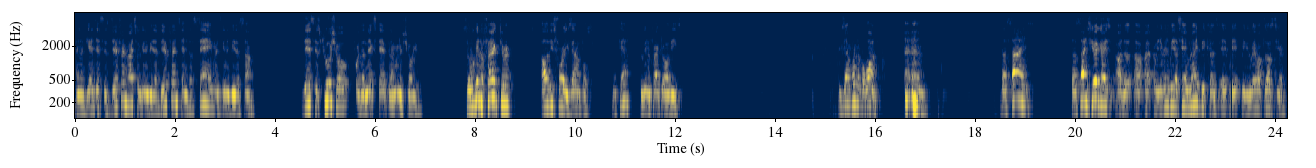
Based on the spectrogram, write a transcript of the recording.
And again, this is different, right? So it's going to be the difference, and the same is going to be the sum. This is crucial for the next step that I'm going to show you. So we're going to factor all these four examples. Okay, we're going to factor all these. Example number one. the signs, the signs here, guys, are the, uh, I mean, they're going to be the same, right? Because it, because we have a plus here.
